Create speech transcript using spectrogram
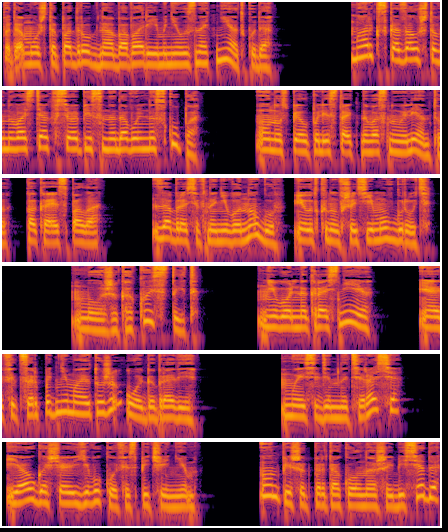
потому что подробно об аварии мне узнать неоткуда. Марк сказал, что в новостях все описано довольно скупо. Он успел полистать новостную ленту, пока я спала, забросив на него ногу и уткнувшись ему в грудь. Боже, какой стыд. Невольно краснею, и офицер поднимает уже обе брови. Мы сидим на террасе, я угощаю его кофе с печеньем. Он пишет протокол нашей беседы,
